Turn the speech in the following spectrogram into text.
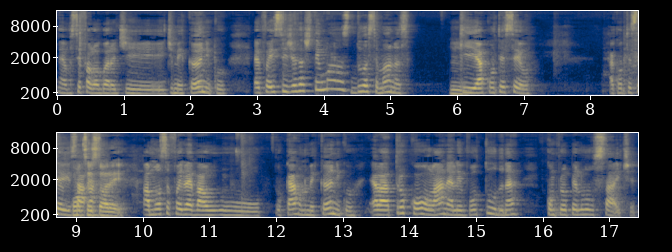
É, você falou agora de, de mecânico. É, foi esses dias, acho que tem umas duas semanas Hum. que aconteceu. Aconteceu isso. Conta A- essa história aí. A moça foi levar o, o carro no mecânico, ela trocou lá, né? Levou tudo, né? Comprou pelo site.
